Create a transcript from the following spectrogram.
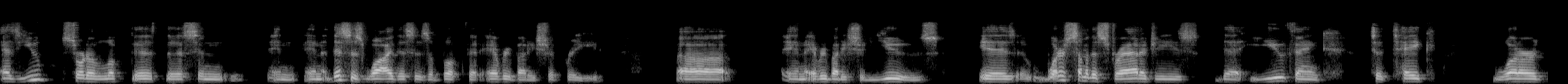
as you sort of looked at this, and, and, and this is why this is a book that everybody should read uh, and everybody should use, is what are some of the strategies that you think to take what are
